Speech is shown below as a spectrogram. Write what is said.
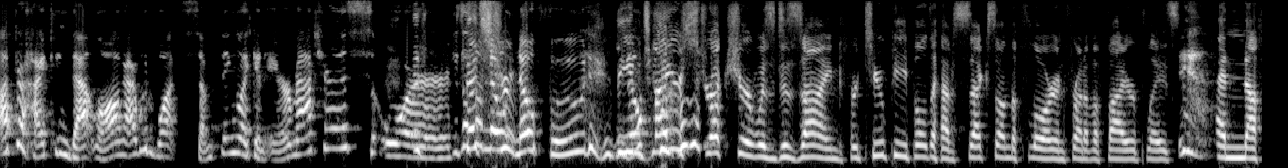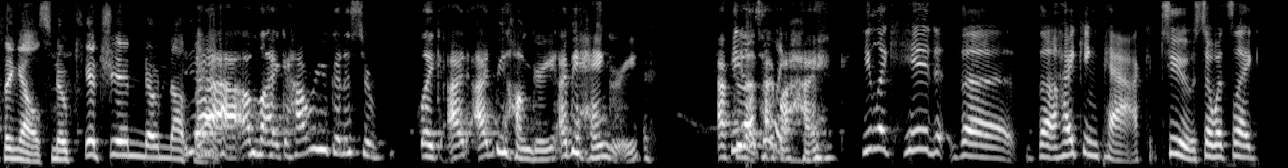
After hiking that long, I would want something like an air mattress or There's That's also no true. no food. The No entire food. structure was designed for two people to have sex on the floor in front of a fireplace yeah. and nothing else. No kitchen, no nothing. yeah. I'm like, how are you going to serve? Like, I'd, I'd be hungry. I'd be hangry after He that type like- of hike. he like hid the the hiking pack too. So it's like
